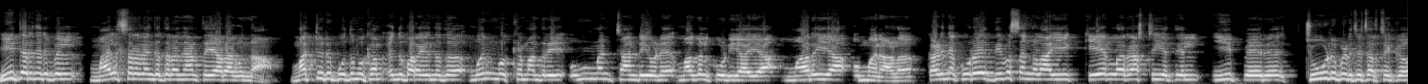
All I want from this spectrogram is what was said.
ഈ തെരഞ്ഞെടുപ്പിൽ മത്സര രംഗത്തിറങ്ങാൻ തയ്യാറാകുന്ന മറ്റൊരു പുതുമുഖം എന്ന് പറയുന്നത് മുൻ മുഖ്യമന്ത്രി ഉമ്മൻചാണ്ടിയുടെ മകൾ കൂടിയായ മറിയ ഉമ്മനാണ്. കഴിഞ്ഞ കുറെ ദിവസങ്ങളായി കേരള രാഷ്ട്രീയത്തിൽ ഈ പേര് ചൂടുപിടിച്ച ചർച്ചയ്ക്ക്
